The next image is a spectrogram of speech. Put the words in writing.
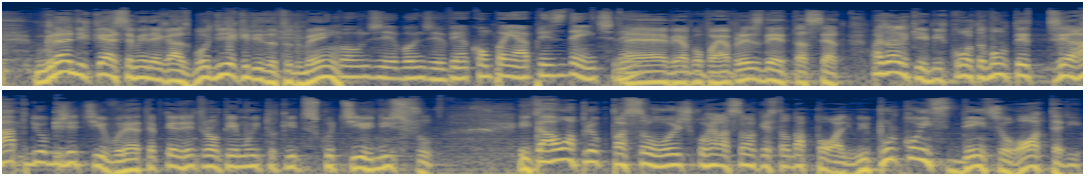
Grande Kércia Menegas, bom dia, querida, tudo bem? Bom dia, bom dia. Vem acompanhar a presidente, né? É, vem acompanhar a presidente, tá certo. Mas olha aqui, me conta, vamos ter, ser rápido e objetivo, né? Até porque a gente não tem muito o que discutir nisso. Então há uma preocupação hoje com relação à questão da polio. E por coincidência, o Rotary,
